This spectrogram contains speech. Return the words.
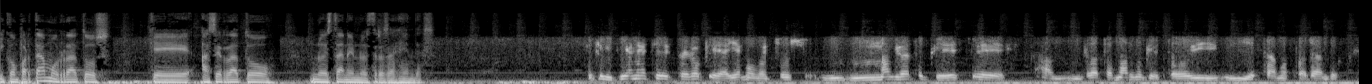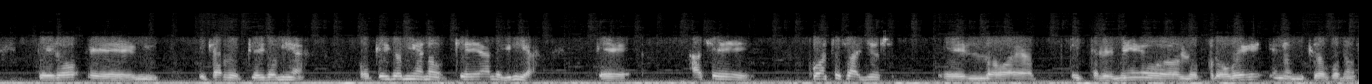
y compartamos ratos que hace rato no están en nuestras agendas. Definitivamente espero que haya momentos más gratos que este rato amargo que estoy y estamos pasando. Pero, eh, Ricardo, qué ironía, o qué ironía no, qué alegría. Eh, hace cuántos años eh, lo eh, entrené o lo probé en los micrófonos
